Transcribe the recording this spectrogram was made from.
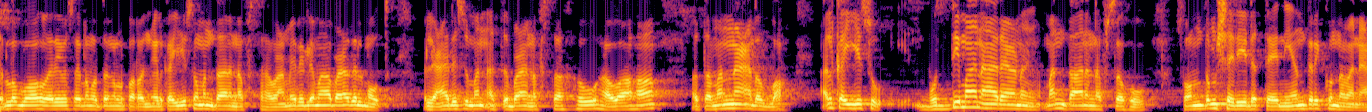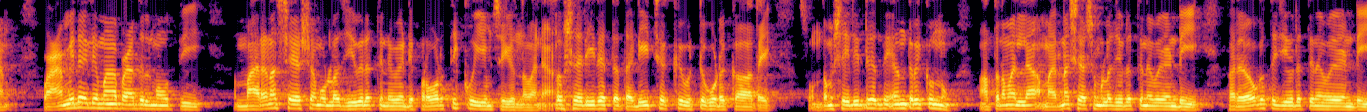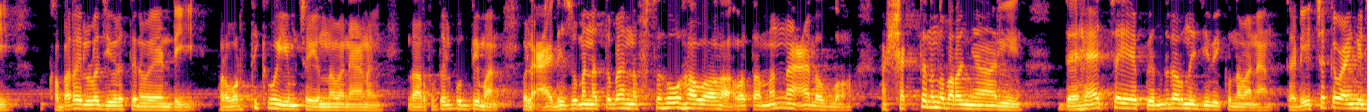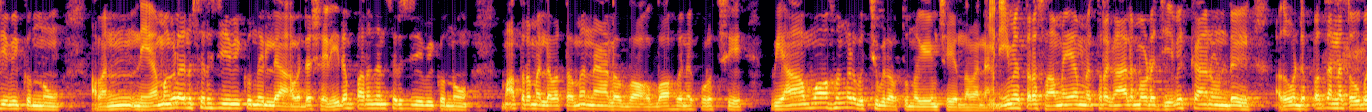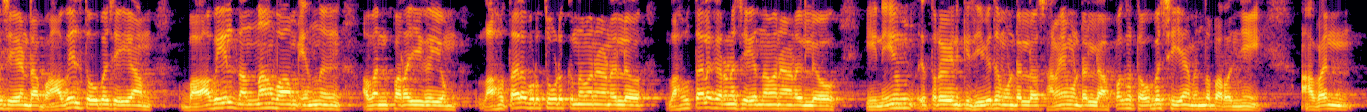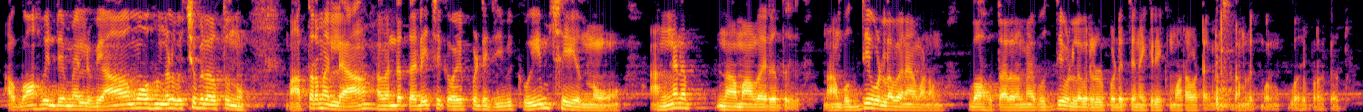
സല്ലല്ലാഹു അലൈഹി വസ്ലം തങ്ങൾ പറഞ്ഞു അൽ കയ്യിസുമൻ ദാന നഫ്സഹ വഅമില ലിമാ ബഅദൽ മൗത്ത് വൽ ആരിസുമൻ അത്ബഅ നഫ്സഹു ഹവാഹ വതമന്ന അലല്ലാഹ്. അൽ കയ്യസു ബുദ്ധിമാൻ ആരാണ്? മൻ ദാന നഫ്സഹു? സ്വന്തം ശരീരത്തെ നിയന്ത്രിക്കുന്നവനാണ്. വഅമില ലിമാ ബഅദൽ മൗത്തി മരണശേഷമുള്ള ജീവിതത്തിന് വേണ്ടി പ്രവർത്തിക്കുകയും ചെയ്യുന്നവനാണ്. സ്വശരീരത്തെ തടീച്ചക്ക് വിട്ടുകൊടുക്കാതെ സ്വന്തം ശരീരത്തെ നിയന്ത്രിക്കുന്നു. മാത്രമല്ല മരണശേഷമുള്ള ജീവിതത്തിന് വേണ്ടി പരലോകത്തെ ജീവിതത്തിന് വേണ്ടി ഖബറിലുള്ള ജീവിതത്തിന് വേണ്ടി പ്രവർത്തിക്കുകയും ചെയ്യുന്നവനാണ്. യഥാർത്ഥത്തിൽ ബുദ്ധിമാൻ. അശക്തൻ എന്ന് പറഞ്ഞാൽ ദഹേച്ഛയെ പിന്തുടർന്ന് ജീവിക്കുന്നവനാണ്. തടീച്ചക്ക് വഴങ്ങി ജീവിക്കുന്നു. അവൻ നിയമങ്ങളനുസരിച്ച് ജീവിക്കുന്നില്ല. അവന്റെ ശരീരം പറഞ്ഞനുസരിച്ച് ജീവിക്കുന്നു. മാത്രമല്ല തമന്നാല അള്ളാഹുവിനെ കുറിച്ച് വ്യാമോഹങ്ങൾ വെച്ച് പുലർത്തുകയും ചെയ്യുന്നവനാണ്. ഇനിയും എത്ര സമയം എത്ര കാലം അവിടെ ജീവിക്കാനുണ്ട്? അതുകൊണ്ട് ഇപ്പം തന്നെ തോപ ചെയ്യേണ്ട. ഭാവിയിൽ തോപ ചെയ്യാം. ഭാവിയിൽ നന്നാവാം. എന്ന് അവൻ പറയുകയും അള്ളാഹുത്താല പുറത്തു കൊടുക്കുന്നവനാണല്ലോ അള്ളാഹുത്താല കരുണ ചെയ്യുന്നവനാണല്ലോ ഇനിയും എത്രയോ എനിക്ക് ജീവിതമുണ്ടല്ലോ സമയമുണ്ടല്ലോ അപ്പൊക്കെ തൗബ ചെയ്യാമെന്ന് പറഞ്ഞ് അവൻ അള്ളാഹുവിന്റെ മേൽ വ്യാമോഹങ്ങൾ വെച്ച് പുലർത്തുന്നു. മാത്രമല്ല അവന്റെ തടിച്ച് കവയപ്പെട്ട് ജീവിക്കുകയും ചെയ്യുന്നു. അങ്ങനെ നാം ആവരുത്. നാം ബുദ്ധിയുള്ളവനാവണം. അള്ളാഹു താല നമ്മെ ബുദ്ധിയുള്ളവർ ഉൾപ്പെടുത്തി അനുഗ്രഹിക്കുമാറാവട്ടെ. മനസ്സിലാമലിക്കും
